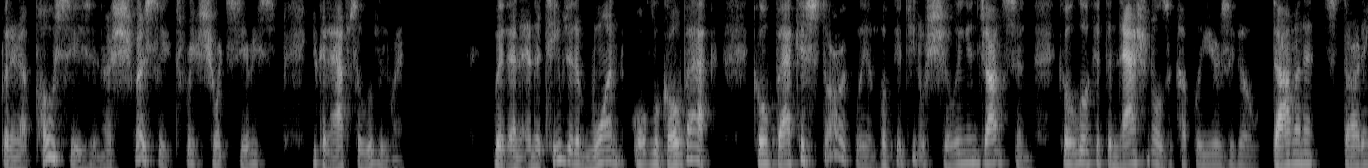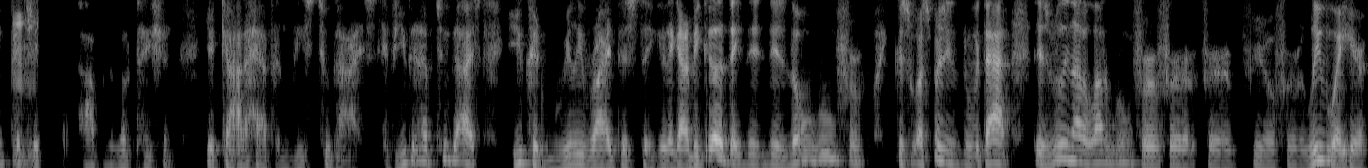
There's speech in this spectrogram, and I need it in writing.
But in a postseason, especially three short series, you can absolutely win. With and, and the teams that have won, will go back, go back historically and look at you know Schilling and Johnson. Go look at the Nationals a couple of years ago, dominant starting mm-hmm. pitching mm-hmm. Top of the rotation. You got to have at least two guys. If you can have two guys, you could really ride this thing. They got to be good. They, they, there's no room for like because especially with that, there's really not a lot of room for for for you know for leeway here.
